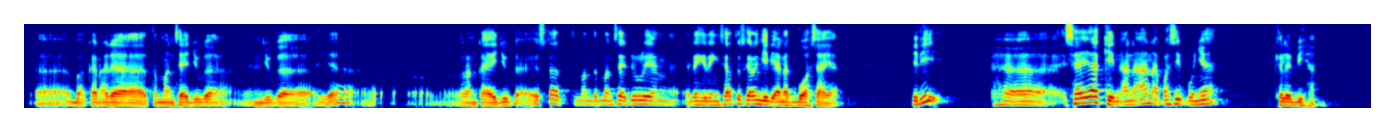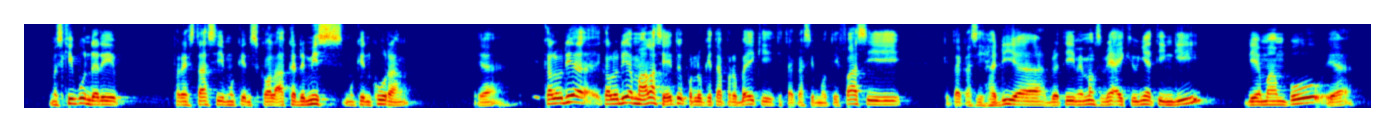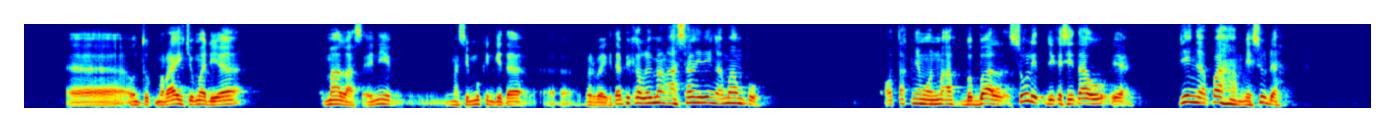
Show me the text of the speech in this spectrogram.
Uh, bahkan ada teman saya juga yang juga ya orang kaya juga, eh, Ustaz teman-teman saya dulu yang ring-ring satu sekarang jadi anak buah saya. Jadi uh, saya yakin anak-anak pasti punya kelebihan. Meskipun dari prestasi mungkin sekolah akademis mungkin kurang, ya. Kalau dia kalau dia malas ya itu perlu kita perbaiki, kita kasih motivasi, kita kasih hadiah. Berarti memang sebenarnya IQ-nya tinggi, dia mampu ya uh, untuk meraih cuma dia malas. Ini masih mungkin kita uh, perbaiki. Tapi kalau memang asalnya dia nggak mampu, otaknya mohon maaf bebal, sulit dikasih tahu, ya dia nggak paham, ya sudah.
